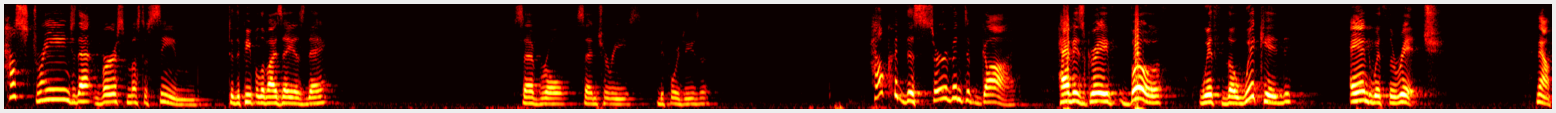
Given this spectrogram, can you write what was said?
How strange that verse must have seemed to the people of Isaiah's day, several centuries before Jesus. How could the servant of God have his grave both with the wicked and with the rich? Now,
